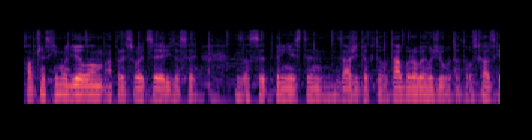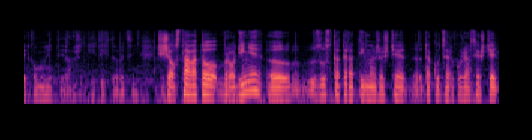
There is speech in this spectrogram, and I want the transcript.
chlapčenským oddielom a pre svoje céry zase zase priniesť ten zážitok toho táborového života, toho skautskej komunity a všetkých týchto vecí. Čiže ostáva to v rodine? E, Zuzka, teda ty máš ešte takú cerku, že asi ešte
